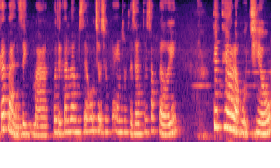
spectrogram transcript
các bản dịch mà cô thầy Cát Lâm sẽ hỗ trợ cho các em trong thời gian tiếp sắp tới. Tiếp theo là hộ chiếu.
